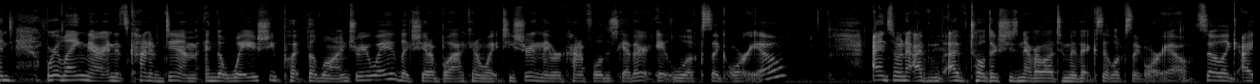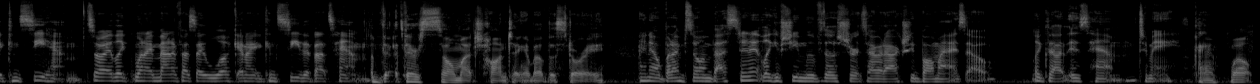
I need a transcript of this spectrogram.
and we're laying there and it's kind of dim and the way she put the laundry away like she had a black and a white t-shirt and they were kind of folded together it looks like oreo and so I've, I've told her she's never allowed to move it because it looks like Oreo. So like I can see him. So I like when I manifest, I look and I can see that that's him. Th- There's so much haunting about this story. I know, but I'm so invested in it. Like if she moved those shirts, I would actually ball my eyes out. Like that is him to me. Okay, well,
